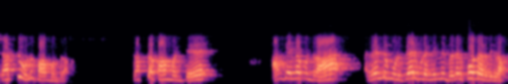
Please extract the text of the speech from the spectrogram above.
ட்ரஸ்ட் ஒன்று ஃபார்ம் பண்றான். ட்ரஸ்ட ஃபார்ம் பண்ணிட்டு அங்க என்ன பண்றான்? ரெண்டு மூணு பேர் கூட நின்று பிரதர் போட்டோ எடுத்துக்கிறான்.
